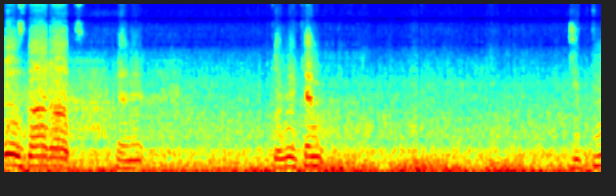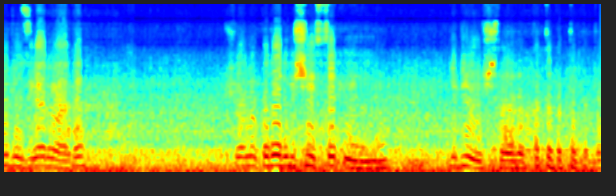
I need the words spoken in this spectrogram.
Biraz daha rahat. Yani gelirken ciddi rüzgar vardı. Şu an o kadar bir şey hissetmiyorum ya. Gidiyor işte öyle pata pata pata.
